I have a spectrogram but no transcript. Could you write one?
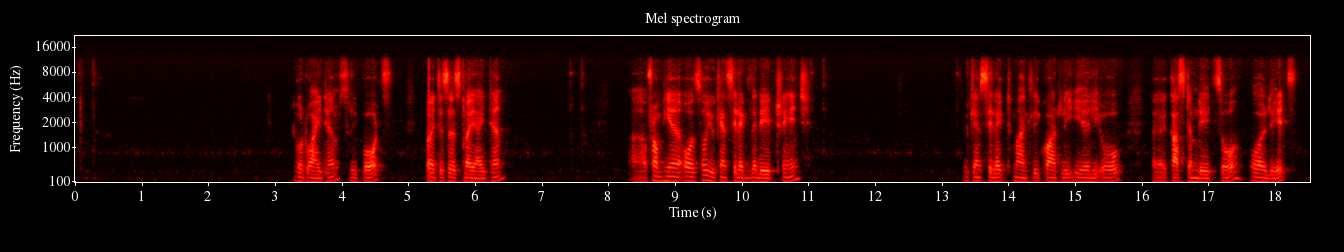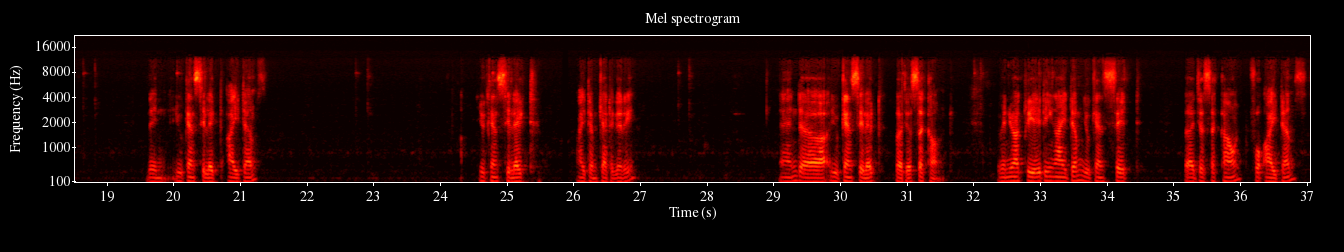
Go to items, reports, purchases by item. Uh, from here also you can select the date range. You can select monthly, quarterly, yearly or uh, custom dates or all dates. Then you can select items you can select item category and uh, you can select purchase account. When you are creating item, you can set purchase account for items.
